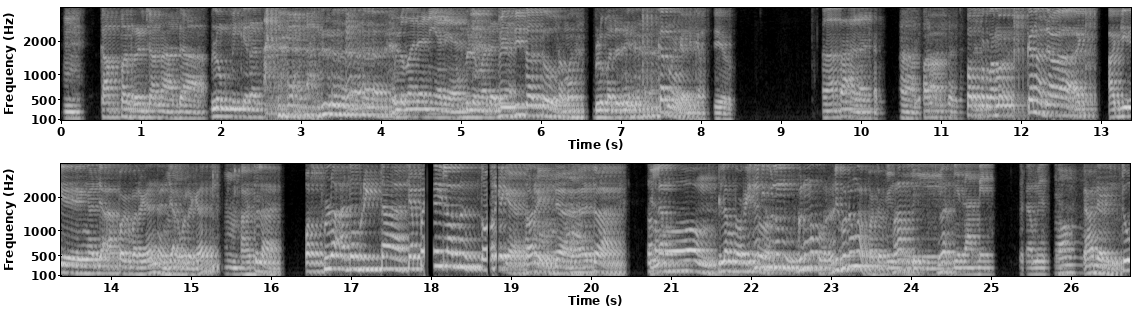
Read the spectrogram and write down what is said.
Hmm. Kapan rencana ada? belum pikiran belum ada niat ya belum ada Binti satu. Sama belum ada nih. Kan nggak dikasih. ya. apa alasan Ah, alasan. Pas pertama kan ada Agi ngajak apa kemarin kan, ngajak kemarin kan. Ah itulah. Pas pula ada berita siapa yang hilang tuh? Torik ya, Torik. Ya itu lah. Hilang, hilang Torik Itu di gunung gunung apa? Di gunung apa tuh? di Merapi, piramid piramid Oh. Nah dari situ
